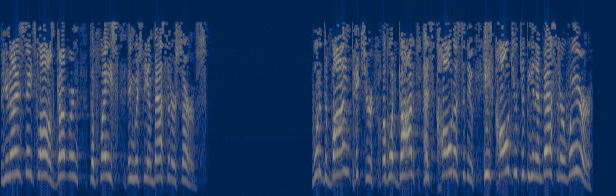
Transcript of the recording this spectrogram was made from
The United States laws govern the place in which the ambassador serves. What a divine picture of what God has called us to do. He's called you to be an ambassador where?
